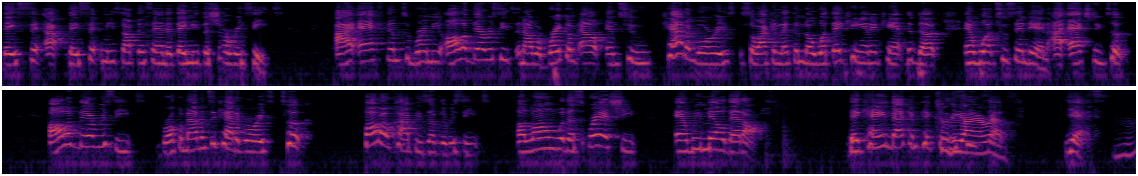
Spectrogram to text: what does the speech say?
they sent uh, they sent me something saying that they need to show receipts. I asked them to bring me all of their receipts, and I would break them out into categories so I can let them know what they can and can't deduct and what to send in. I actually took all of their receipts, broke them out into categories, took photocopies of the receipts along with a spreadsheet, and we mailed that off. They came back and picked up To the receipts IRS. up. Yes. Mm-hmm.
